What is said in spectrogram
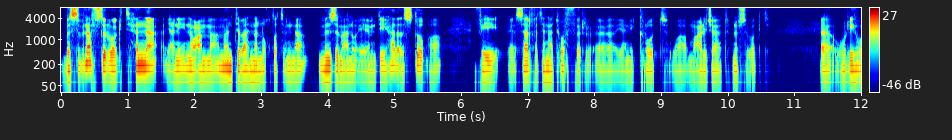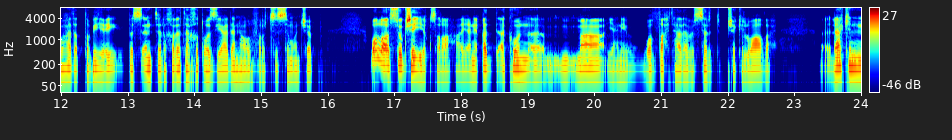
بس بنفس الوقت حنا يعني نوعا ما ما انتبهنا لنقطة إنه من زمان و AMD هذا أسلوبها في سالفة إنها توفر آه، يعني كروت ومعالجات بنفس الوقت. واللي هو هذا الطبيعي بس أنت اللي اخذتها خطوة زيادة إنها وفرت system on chip والله السوق شيق صراحة يعني قد أكون آه، ما يعني وضحت هذا بالسرد بشكل واضح. لكن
